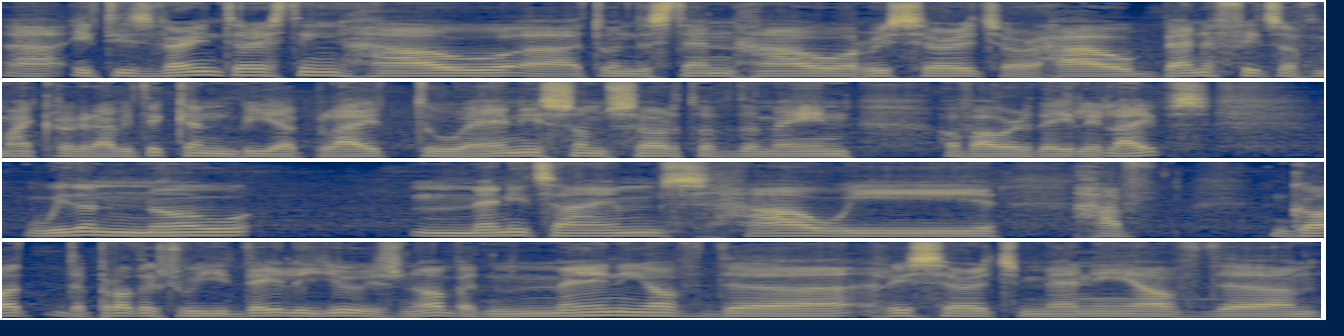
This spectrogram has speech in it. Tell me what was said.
uh, it is very interesting how uh, to understand how research or how benefits of microgravity can be applied to any some sort of domain of our daily lives. We don't know many times how we have got the products we daily use, no? But many of the research, many of the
